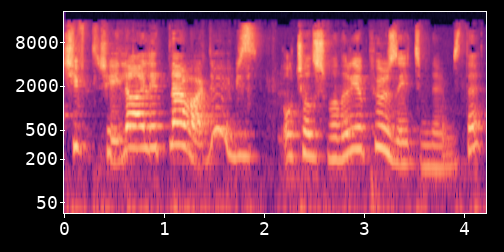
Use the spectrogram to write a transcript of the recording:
çift şeyli aletler var değil mi? Biz o çalışmaları yapıyoruz eğitimlerimizde.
